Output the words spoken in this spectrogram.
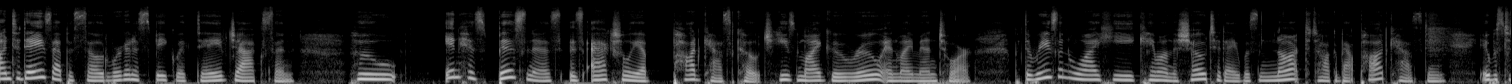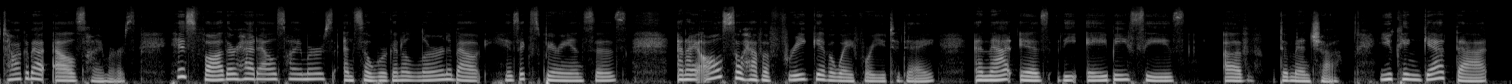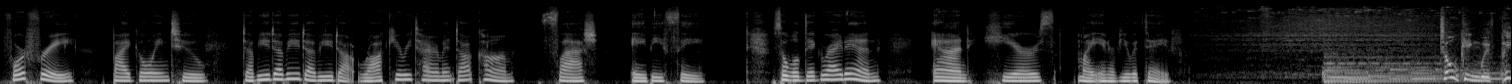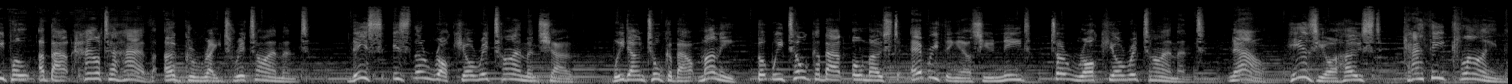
On today's episode, we're going to speak with Dave Jackson, who in his business is actually a podcast coach. He's my guru and my mentor. But the reason why he came on the show today was not to talk about podcasting, it was to talk about Alzheimer's. His father had Alzheimer's, and so we're going to learn about his experiences. And I also have a free giveaway for you today, and that is the ABCs of dementia. You can get that for free by going to www.rockyourretirement.com slash ABC. So we'll dig right in, and here's my interview with Dave. Talking with people about how to have a great retirement. This is the Rock Your Retirement Show. We don't talk about money, but we talk about almost everything else you need to rock your retirement. Now, here's your host, Kathy Klein.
